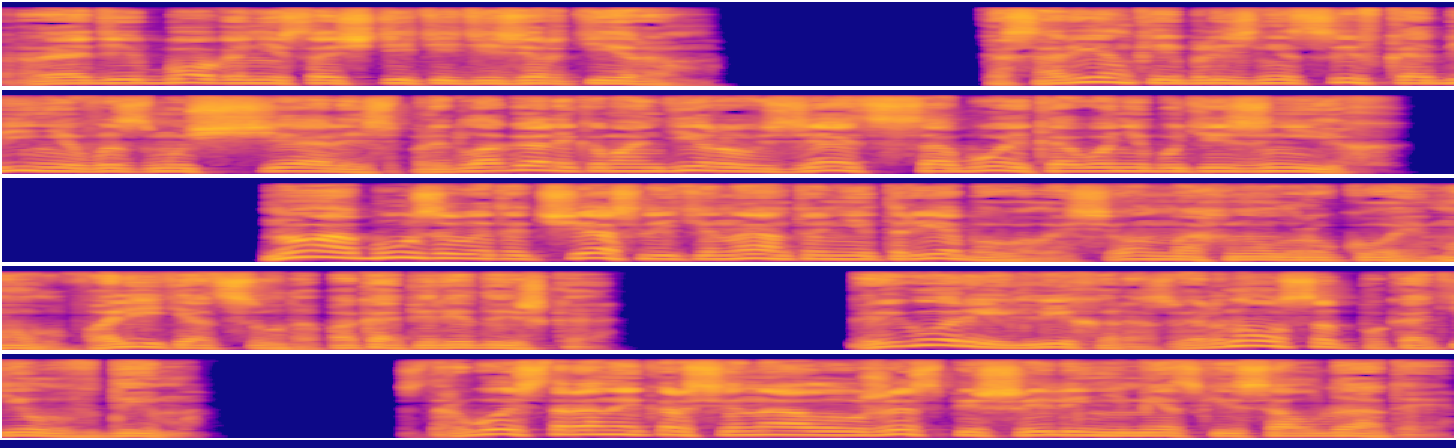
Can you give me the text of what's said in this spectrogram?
Ради бога, не сочтите дезертиром. Косаренко и близнецы в кабине возмущались, предлагали командиру взять с собой кого-нибудь из них. Но обуза в этот час лейтенанту не требовалось. Он махнул рукой, мол, валите отсюда, пока передышка. Григорий лихо развернулся, покатил в дым. С другой стороны к арсеналу уже спешили немецкие солдаты.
